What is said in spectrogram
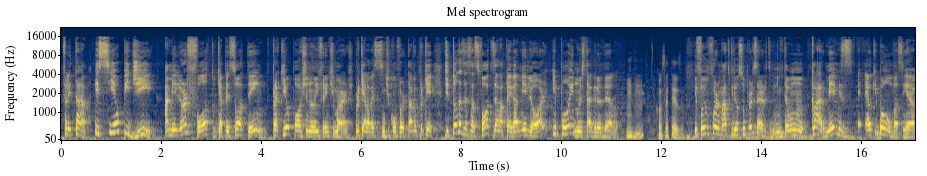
Falei, tá, e se eu pedir a melhor foto que a pessoa tem para que eu poste no Em Frente Marcha. Porque ela vai se sentir confortável, porque de todas essas fotos ela pega a melhor e põe no Instagram dela. Uhum. Com certeza. E foi um formato que deu super certo. Então, claro, memes é o que bomba, assim, a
